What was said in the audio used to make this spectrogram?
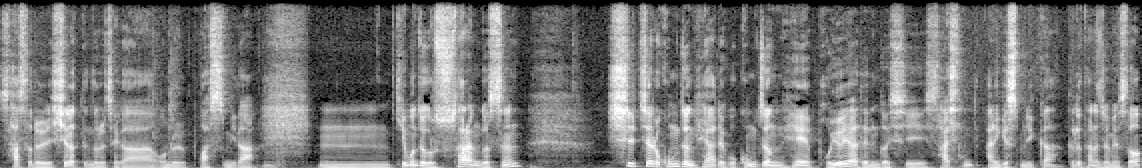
사설을 실었던 것을 제가 오늘 봤습니다. 음, 기본적으로 수사란 것은 실제로 공정해야 되고 공정해 보여야 되는 것이 사실 아니겠습니까? 그렇다는 점에서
